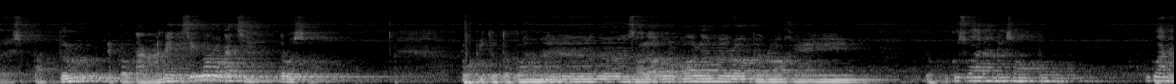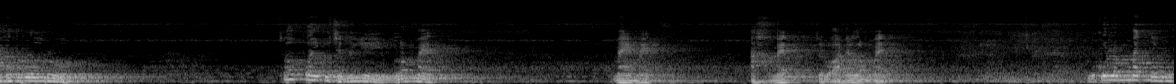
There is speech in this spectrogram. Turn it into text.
Wes betul nyekel tangane sing loro ngaji terus. Begitu tekan salamul qalami rabbir rahim. Loh, iku suarane sapa? Iku anak nomor loro. Sapa iku jenenge? Lemet. Memet. Ahmed celukane lemet. Iku lemet niku.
